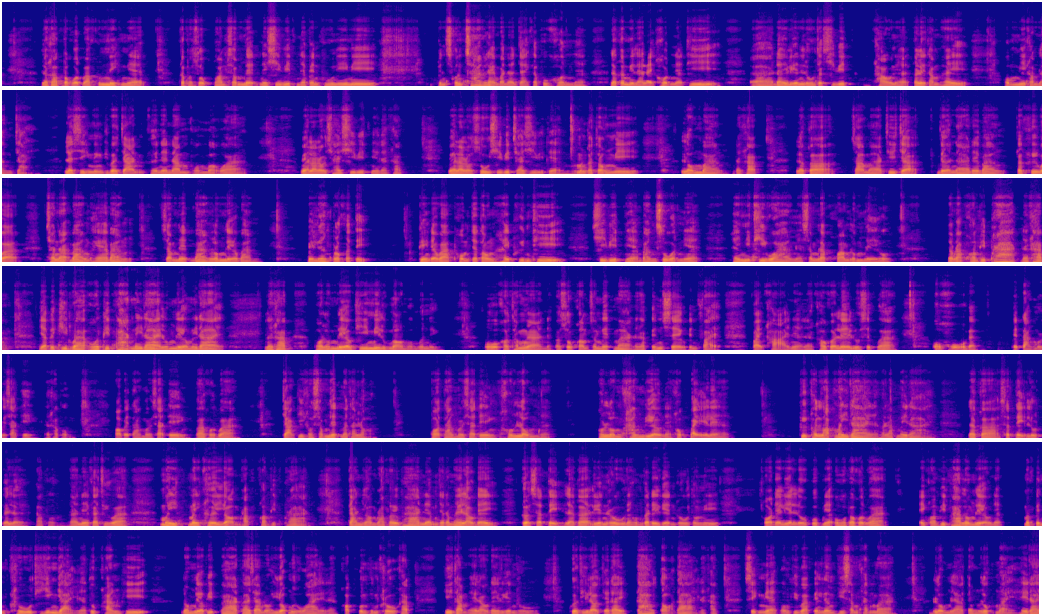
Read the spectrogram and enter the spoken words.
แล้วก็ปรากฏว่าคุณนิกเนี่ยก็ประสบความสำเร็จในชีวิตเนี่ยเป็นผู้ที่มีเป็นคนสร้างแรงบันดาลใจกับผู้คนนะแล้วก็มีหลาย ๆ คนเนี่ยที่ได้เรียนรู้จากชีวิตเขาเนี่ยก็เลยทำให้ผมมีกำลังใจ และสิ่งหนึ่งที่พระอาจารย์เคยแนะนำผมบอกว่า เวลาเราใช้ชีวิตเนี่ยนะครับ เวลาเราสู้ชีวิตใช้ชีวิตเนี่ยมันก็ต้องมีล้มบ้างนะครับ แล้วก็สามารถที่จะ เดินหน้าได้บ้าง ก็คือว่าชนะบ้างแพ้บ้างสำเร็จบ้างล้มเหลวบ้าง เป็นเรื่องปกติ เพียงแต่ว่าผมจะต้องให้พื้นที่ชีวิตเนี่ยบางส่วนเนี่ยให้มีที่ว่างเนี่ยสำหรับความล้มเหลวสำหรับความผิดพลาดนะครับ อย่าไปคิดว่าโอ้ยผิดพลาดไม่ได้ ล้มเหลวไม่ได้นะครับ พอล้มเหลวทีมีลูกน้องผมคนหนึ่ง โอ้เขาทำงานเนี่ยประสบความสำเร็จมากนะครับ เป็นเซลล์เป็นฝ่ายฝ่ายขายเนี่ยนะเขาก็เลยรู้สึกว่า โอ้โหแบบไปตั้งบริษัทเองนะครับผมพอไปตั้งบริษัทเอง ปรากฏว่า จากที่เขาสำเร็จมาตลอด พอตั้งบริษัทเองเขาล้มนะเขาล้มครั้งเดียวเนี่ยเขาเป๋เลยฮะคือเขารับไม่ได้นะเขารับไม่ได้ แล้วก็สติหลุดไปเลยครับผมอันนี้ก็ถือว่าไม่ไม่เคยยอมรับความผิดพลาด การยอมรับความผิดพลาดเนี่ยมันจะทำให้เราได้เกิดสติแล้วก็เรียนรู้นี่ยผมก็ได้เรียนรู้ตรงนี้ พอได้เรียนรู้ปุ๊บเนี่ยโอ้ปรากฏว่าไอ้ความผิดพลาดล้มเหลวเนี่ยมันเป็นครูที่ยิ่งใหญ่นะทุกครั้งที่ล้มเหลวผิดพลาดพระอาจารย์บอกให้ยกมือไหว้เลยนะขอบคุณคุณครูครับ ที่ทำให้เราได้เรียนรู้ เพื่อที่เราจะได้ก้าวต่อได้นะครับ สิ่งเนี้ยผมคิดว่าเป็นเรื่องที่สำคัญมาก ล้มแล้วต้องลุกใหม่ให้ได้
